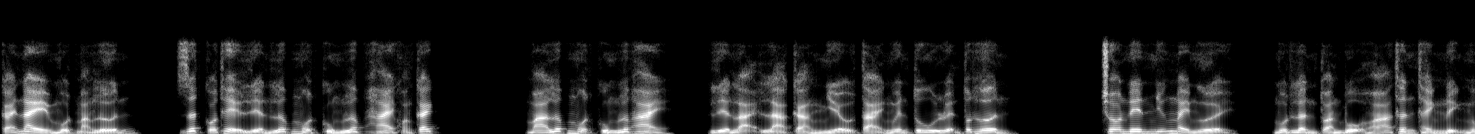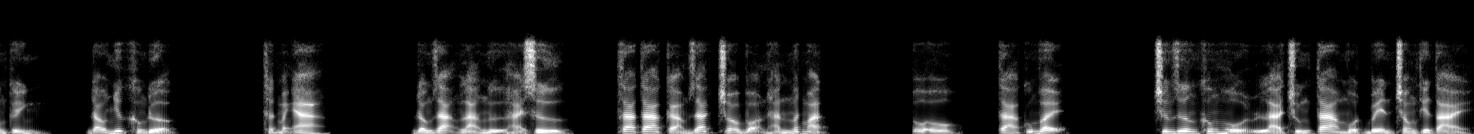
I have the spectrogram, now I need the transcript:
Cái này một mảng lớn, rất có thể liền lớp 1 cùng lớp 2 khoảng cách. Mà lớp 1 cùng lớp 2, liền lại là càng nhiều tài nguyên tu luyện tốt hơn. Cho nên những này người, một lần toàn bộ hóa thân thành định mông kình, đau nhức không được. Thật mạnh a. Đồng dạng là ngự hải sư, ta ta cảm giác cho bọn hắn mất mặt. Ô ô, ta cũng vậy. Trương Dương không hổ là chúng ta một bên trong thiên tài,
